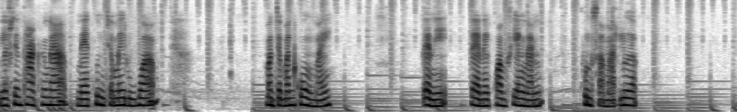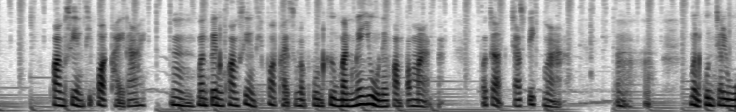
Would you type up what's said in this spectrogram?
แล้วเส้นทางข้างหน้า แม้คุณจะไม่รู้ว่า มันจะมั่นคงไหม แต่นี้แต่ในความเสี่ยงนั้น คุณสามารถเลือก ความเสี่ยงที่ปลอดภัยได้ อืม มันเป็นความเสี่ยงที่ปลอดภัยสำหรับคุณคือมันไม่อยู่ในความประมาทอะเพราะจะจัสติกมาอ่าเหมือนคุณจะรู้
